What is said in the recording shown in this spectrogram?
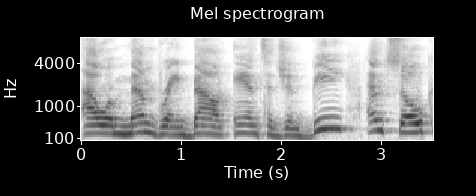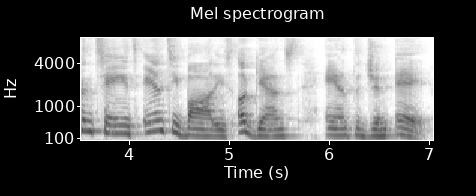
our membrane-bound antigen B and so contains antibodies against antigen A.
